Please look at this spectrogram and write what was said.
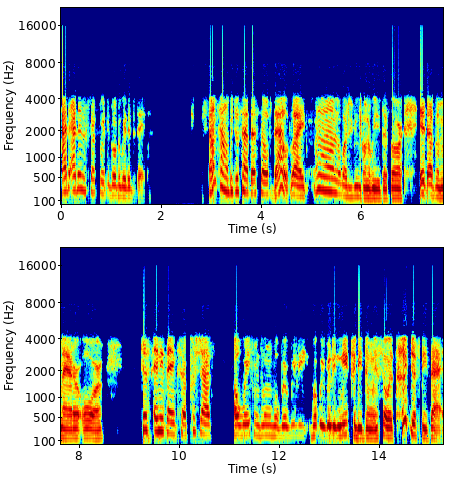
I, I didn't expect for it to go the way that it did sometimes we just have that self doubt, like, oh, nobody's really going to read this, or it doesn't matter, or just anything to push us away from doing what we're really what we really need to be doing. So it could just be that,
